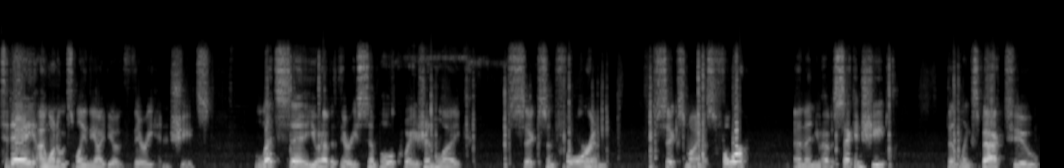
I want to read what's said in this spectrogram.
Today, I want to explain the idea of very hidden sheets. Let's say you have a very simple equation like 6 and 4 and 6 minus 4, and then you have a second sheet that links back to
